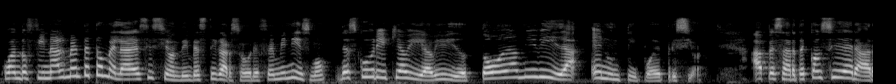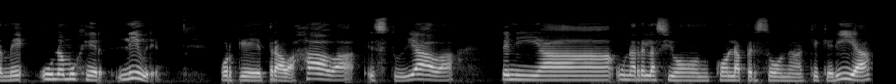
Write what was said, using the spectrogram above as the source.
Cuando finalmente tomé la decisión de investigar sobre feminismo, descubrí que había vivido toda mi vida en un tipo de prisión a pesar de considerarme una mujer libre, porque trabajaba, estudiaba, tenía una relación con la persona que quería,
